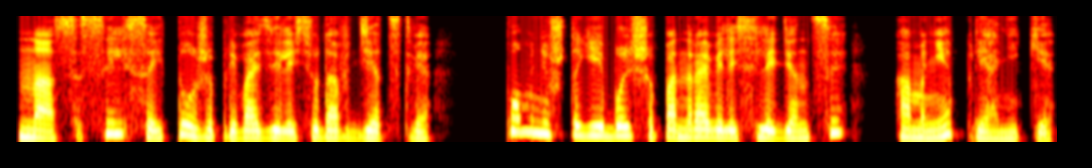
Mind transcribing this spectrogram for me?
Нас с Ильсой тоже привозили сюда в детстве. Помню, что ей больше понравились леденцы, а мне — пряники.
